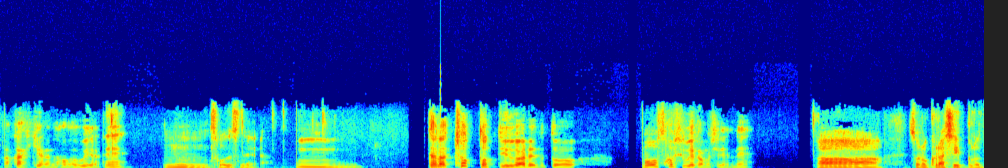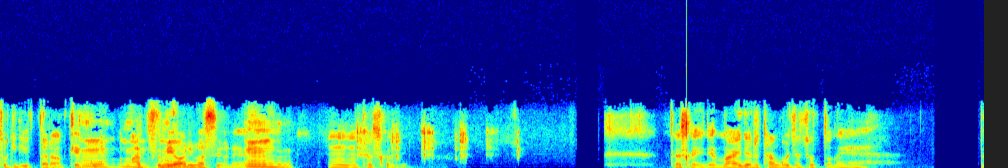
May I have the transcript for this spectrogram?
赤引きらの方が上やね。うん、そうですね。うん。ただ、ちょっとって言われると、もう少し上かもしれんね。ああ、そのクラシックの時で言ったら結構厚みはありますようね。ん。うん、確かに。確かにね、マイネル単語じゃちょっとね。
